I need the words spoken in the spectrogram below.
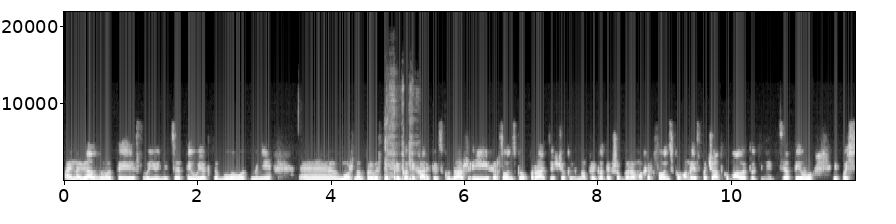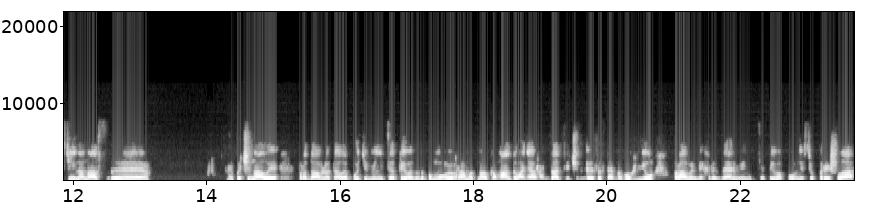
а й нав'язувати свою ініціативу, як це було. От мені е, можна привести приклад і Харківську даж і Херсонську операцію. Що, наприклад, якщо беремо Херсонську, вони спочатку мали тут ініціативу і постійно нас. Е, Починали продавлювати, але потім ініціатива за допомогою грамотного командування, організації е, системи вогню, правильних резервів. Ініціатива повністю перейшла е,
